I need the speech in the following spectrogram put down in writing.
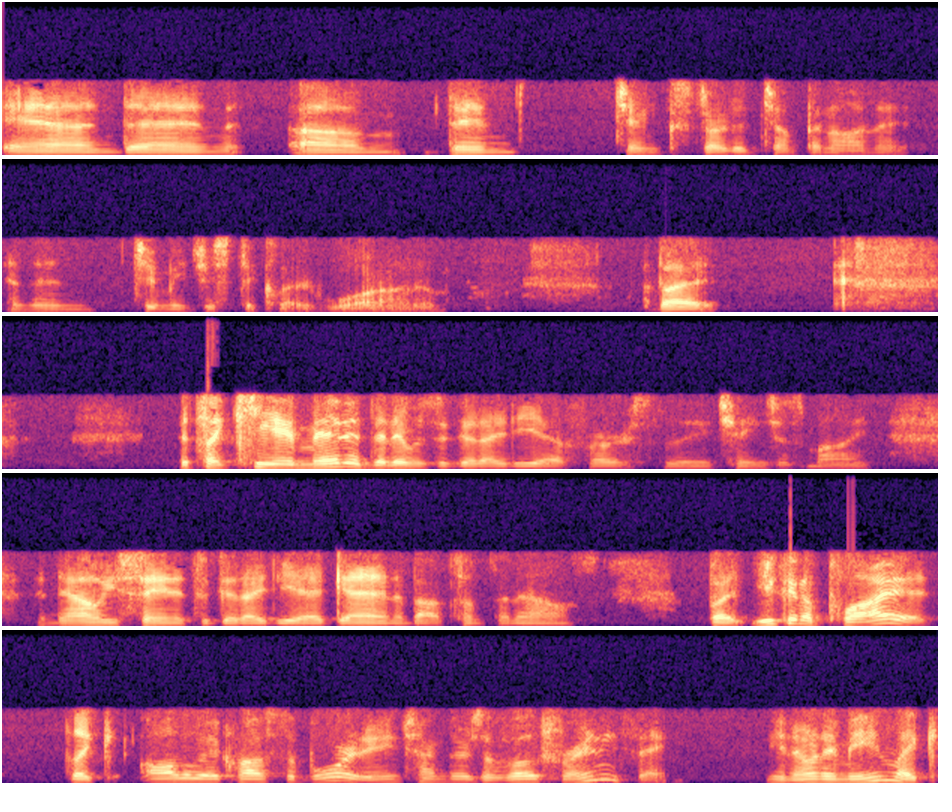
and then um then Cenk started jumping on it, and then Jimmy just declared war on him. But it's like he admitted that it was a good idea at first, and then he changed his mind, and now he's saying it's a good idea again about something else. But you can apply it like all the way across the board anytime there's a vote for anything. You know what I mean? Like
